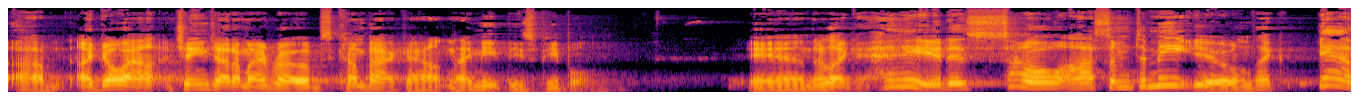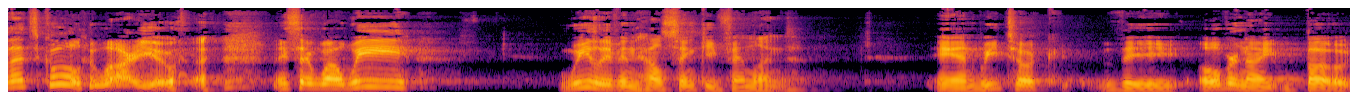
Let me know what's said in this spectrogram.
Um, I go out, change out of my robes, come back out, and I meet these people. And they're like, hey, it is so awesome to meet you. I'm like, yeah, that's cool. Who are you? they say, well, we we live in Helsinki, Finland, and we took the overnight boat,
